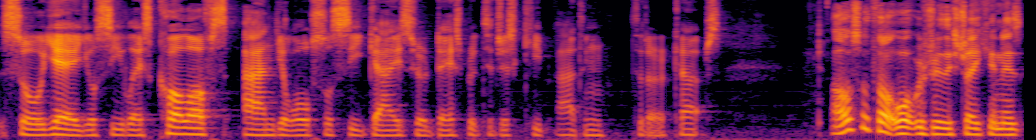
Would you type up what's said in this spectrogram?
so yeah, you'll see less call-offs, and you'll also see guys who are desperate to just keep adding to their caps. I also thought what was really striking is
